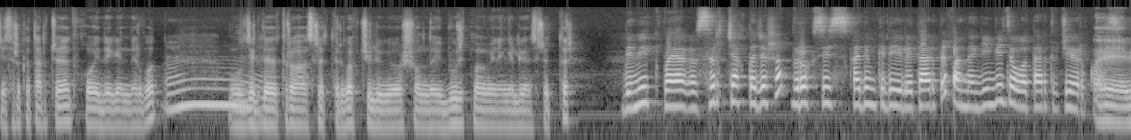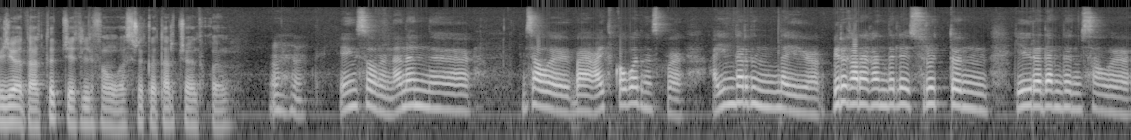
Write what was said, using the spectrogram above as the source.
же сүрөткө тартып жөнөтүп кой дегендер болот. Бул жерде турган сүрөттөр көпчүлүгү ошондой буйрутма менен келген сүрөттөр. Демек баягы сырт жакта жашап бирок сиз кадимкидей эле тартып андан кийин видеого тартып жиберип коесуз. Э, видеого тартып же телефонго сүрөткө тартып жөнөтүп коем эң сонун анан э, мисалы баягы айтып калбадыңызбы айымдардын мындай э, бир караганда эле сүрөттөн кээ бир адамдын мисалы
